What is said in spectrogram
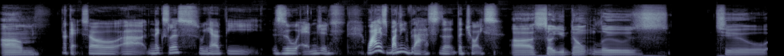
Um, Okay. So uh, next list we have the Zoo Engine. Why is Bunny Blast the the choice? Uh, so you don't lose to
